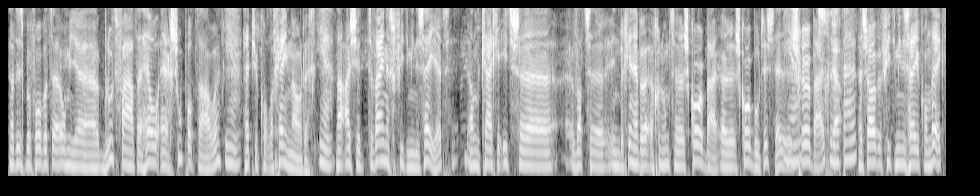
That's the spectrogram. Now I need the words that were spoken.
dat is bijvoorbeeld uh, om je bloedvaten heel erg soepel te houden, ja. heb je collageen nodig. Ja. Nou, als je te weinig vitamine C hebt, dan krijg je iets uh, wat ze in het begin hebben genoemd uh, scoorboetes, hè, ja. scheurbuik. scheurbuik. En zo hebben vitamine C ontdekt.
